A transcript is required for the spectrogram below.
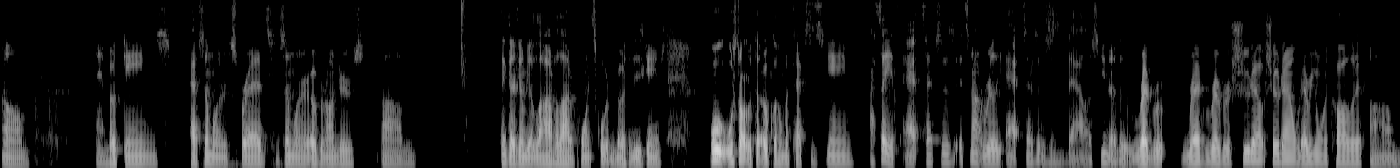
Um, man, both games have similar spreads, similar over unders. Um, think there's going to be a lot, a lot of points scored in both of these games. We'll we'll start with the Oklahoma Texas game. I say it's at Texas. It's not really at Texas. It's Dallas. You know the Red Red River Shootout, Showdown, whatever you want to call it. Um,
